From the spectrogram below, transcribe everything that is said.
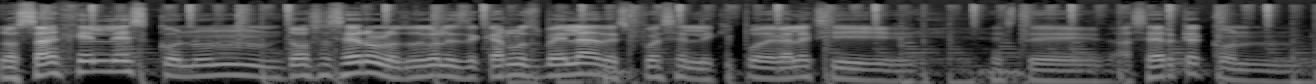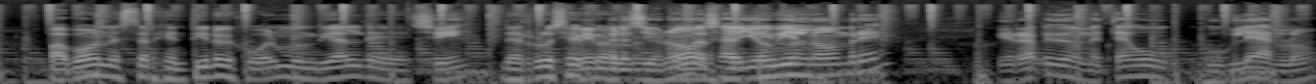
Los Ángeles con un 2 a 0, los dos goles de Carlos Vela. Después el equipo de Galaxy este, acerca con Pavón, este argentino que jugó el Mundial de, Sí, de Rusia. me con- impresionó. con O sea, yo vi el nombre y rápido me metí a googlearlo.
